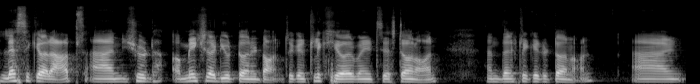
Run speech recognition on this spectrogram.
less secure apps and you should uh, make sure that you turn it on. So you can click here when it says turn on and then click it to turn on. And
